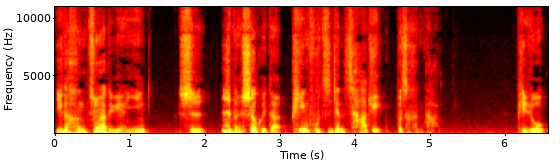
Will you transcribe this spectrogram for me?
一个很重要的原因是日本社会的贫富之间的差距不是很大。比如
